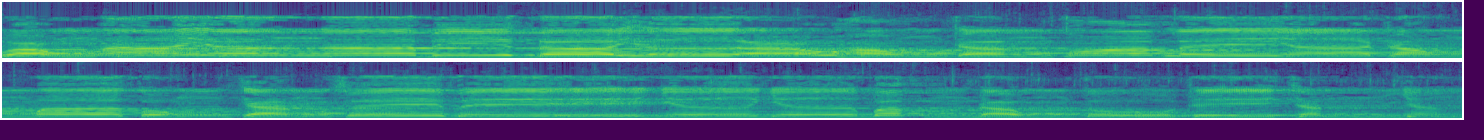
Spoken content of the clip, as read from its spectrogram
vọng ái ân biết đời hư ảo hồng trần thoát ly trong mơ cũng chẳng suy vì bất động tu trì chánh nhân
